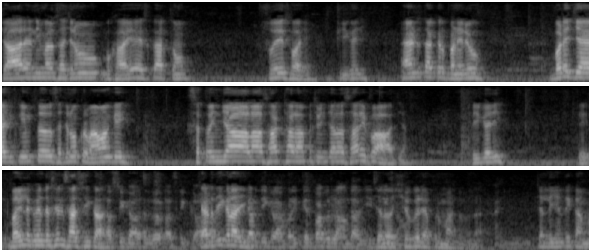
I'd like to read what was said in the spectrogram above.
ਚਾਰ ਐਨੀਮਲ ਸੱਜਣੋਂ ਵਿਖਾਏ ਆ ਇਸ ਘਰ ਤੋਂ। ਸੋਏ ਸਵਾਏ, ਠੀਕ ਹੈ ਜੀ। ਐਂਡ ਤੱਕ ਬਣੇ ਰਹੋ। ਬੜੇ ਜਾਇਜ਼ ਕੀਮਤ ਸੱਜਣੋਂ ਕਰਵਾਵਾਂਗੇ। 57 ਵਾਲਾ 60 ਵਾਲਾ 55 ਵਾਲਾ ਸਾਰੇ ਭਾਅ ਅੱਜ ਠੀਕ ਹੈ ਜੀ। ਤੇ ਬਾਈ ਲਖਵਿੰਦਰ ਸਿੰਘ ਸਤਿ ਸ੍ਰੀ ਅਕਾਲ। ਸਤਿ ਸ੍ਰੀ ਅਕਾਲ ਸੰਦਰ ਸਤਿ ਸ੍ਰੀ ਅਕਾਲ। ਚੜ੍ਹਦੀ ਕਲਾ ਜੀ। ਚੜ੍ਹਦੀ ਕਲਾ ਬੜੀ ਕਿਰਪਾ ਗੁਰੂ ਰਾਮਦਾਸ ਜੀ ਦੀ। ਚਲੋ ਸ਼ੁਕਰ ਹੈ ਪ੍ਰਮਾਤਮਾ ਦਾ। ਹਾਂਜੀ। ਚੱਲੀ ਜਾਂਦੇ ਕੰਮ?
